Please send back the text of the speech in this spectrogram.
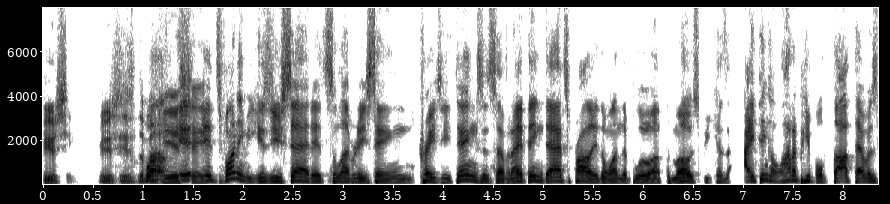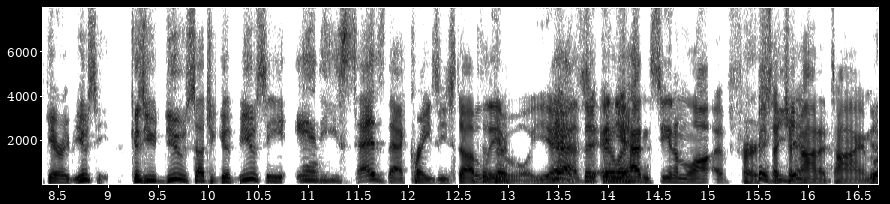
Busey. Busey's the Well, best. it, it's funny because you said it's celebrities saying crazy things and stuff, and I think that's probably the one that blew up the most because I think a lot of people thought that was Gary Busey because you do such a good Busey and he says that crazy stuff. Believable. Yeah. Yeah, it's- they- they're and you hadn't seen him lo- uh, for such Yeah. amount of time. Yeah.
